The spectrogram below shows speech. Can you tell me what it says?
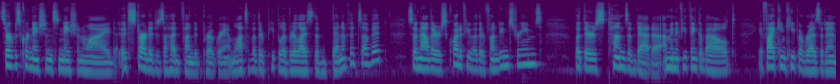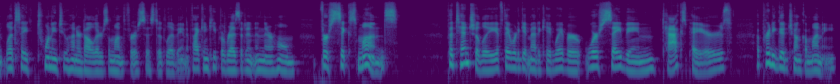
Service coordination's nationwide. It started as a HUD funded program. Lots of other people have realized the benefits of it. So now there's quite a few other funding streams, but there's tons of data. I mean, if you think about if I can keep a resident, let's say $2,200 a month for assisted living, if I can keep a resident in their home for six months, potentially, if they were to get Medicaid waiver, we're saving taxpayers a pretty good chunk of money.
